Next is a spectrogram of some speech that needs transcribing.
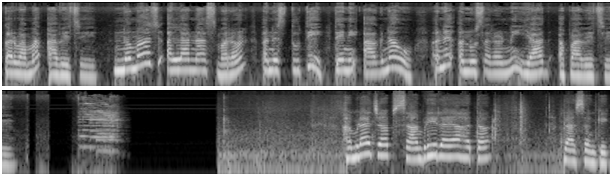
કરવામાં આવે છે. નમાજ અલ્લાહના સ્મરણ અને સ્તુતિ તેની આજ્ઞાઓ અને અનુસરણની યાદ અપાવે છે. હમણાં જ આપ સાંભળી રહ્યા હતા. પ્રાસંગિક.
